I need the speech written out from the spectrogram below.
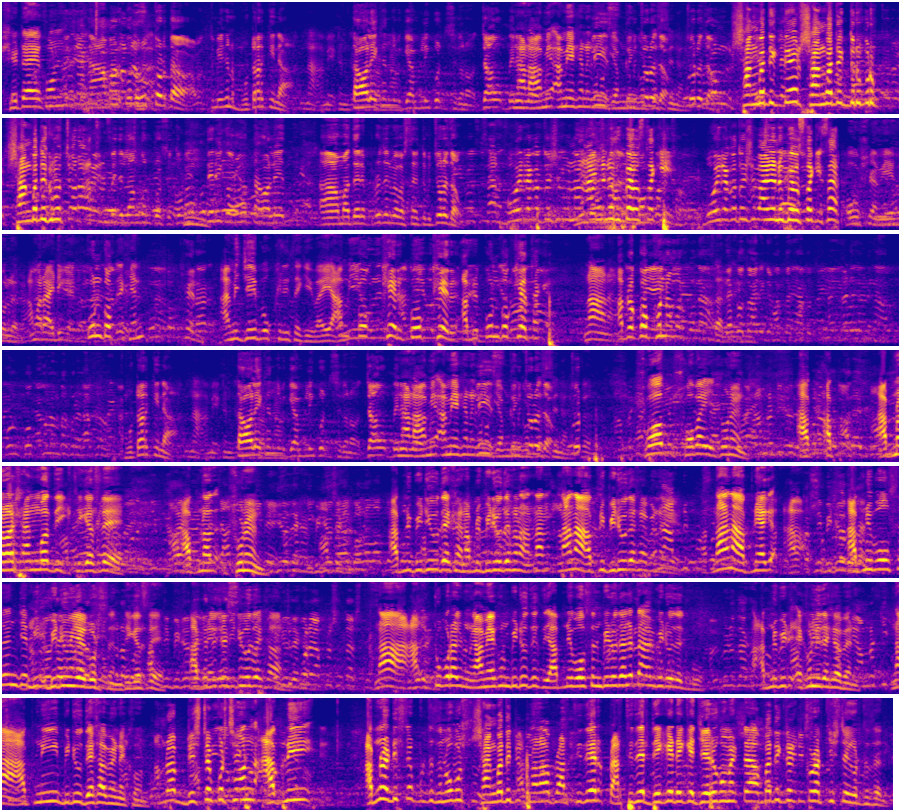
সেটা এখন না আমার কথা উত্তর দাও। তুমি এখানে ভোটার কিনা? না আমি এখানে তাহলে এখানে তুমি গ্যাম্বলিং করতেছো কেন? যাও না, না, আমি- আমি এখানে যাও করতেছি না। চলে যাও। সাংবাদিকদের সাংবাদিকদের উপর সাংবাদিকদের উপর চড়া হয়েছে। আচরণবিধি লঙ্ঘন করছ তুমি দেরি করো তাহলে আমাদের প্রয়োজন ব্যবস্থা তুমি চলে যাও। স্যার বহিরাগত হিসেবে ওনার আইনানুগ ব্যবস্থা কি? বহিরাগত হিসেবে আইনানুগ ব্যবস্থা কি স্যার? অবশ্যই আমি এই হলের আমার আইডি কার্ড কোন কক্ষ? দেখেন। আমি যেই পক্ষেরই থাকি ভাই আমি কক্ষের কক্ষের? আপনি কোন কক্ষে থাকেন? না না। আপনার কক্ষ নাম্বার ভোটার কিনা না? আমি এখানে তাহলে এখানে তুমি গ্যাম্বলিং করতেছো কেন? যাও না না আমি আমি এখানে গ্যাম্বলিং তুমি চলে যাও। করতেছি না। সব সবাই শুনেন। আপ- আপ- আপনারা সাংবাদিক ঠিক আছে? আপনার শুনেন। আপনি ভিডিও দেখেন আপনি ভিডিও দেখেন না। না- আপনি ভিডিও দেখাবেন না না আপনি আগে আপনি বলছেন যে ভিডিও ইয়ে করছেন ঠিক আছে? আপনি ভিডিও দেখান না একটু পরে আসবেন আমি এখন ভিডিও দেখছি। আপনি বলছেন ভিডিও দেখাতে আমি ভিডিও দেখব। আপনি ভিডিও এখনই দেখাবেন। না আপনি ভিডিও দেখাবেন এখন। আমরা ডিস্টার্ব করছি। আপনি আপনারা ডিস্টার্ব করতেছেন অবশ্যই। সাংবাদিক আপনারা প্রার্থীদের প্রার্থীদের ডেকে ডেকে যেরকম একটা সাংবাদিকরা করার চেষ্টা করতেছেন।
